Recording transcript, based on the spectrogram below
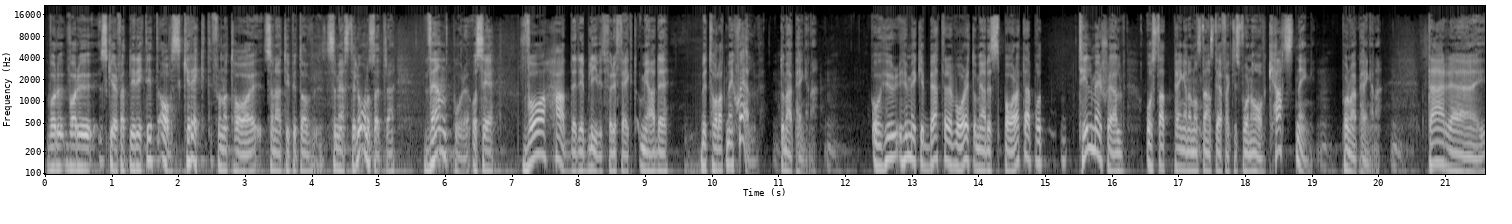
vad du, vad du ska göra för att bli riktigt avskräckt från att ta sådana här typer av semesterlån och så vidare. Vänd på det och se vad hade det blivit för effekt om jag hade betalat mig själv de här pengarna. Och hur, hur mycket bättre det varit om jag hade sparat det här på, till mig själv och satt pengarna någonstans där jag faktiskt får en avkastning på de här pengarna. Mm. Där, eh,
